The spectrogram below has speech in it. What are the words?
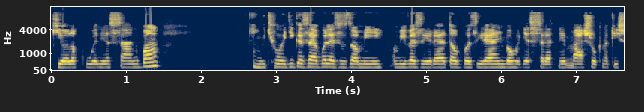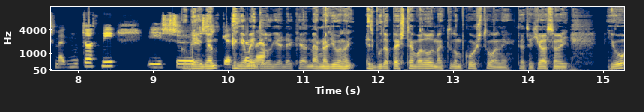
kialakulni a szánkban. Úgyhogy igazából ez az, ami, ami vezérelt abba az irányba, hogy ezt szeretném másoknak is megmutatni, és, és engem, engem egy dolog érdekel már nagyon, hogy ez Budapesten valahol meg tudom kóstolni? Tehát, hogyha azt mondom, hogy jó,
